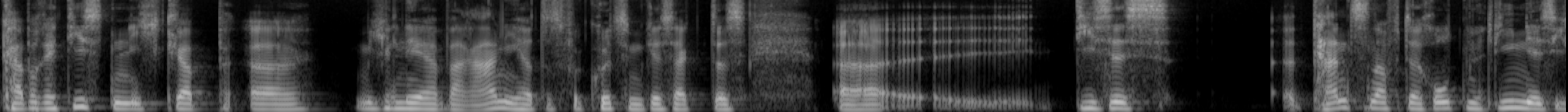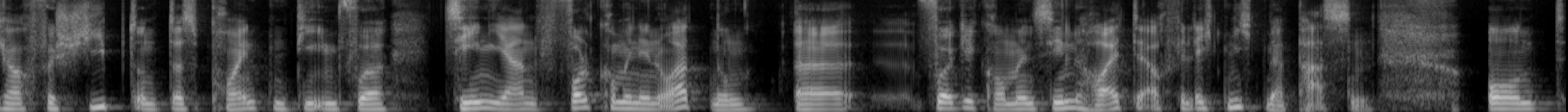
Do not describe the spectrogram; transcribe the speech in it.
Kabarettisten, ich glaube, äh, Michael Neavarani hat das vor kurzem gesagt, dass äh, dieses Tanzen auf der roten Linie sich auch verschiebt und dass Pointen, die ihm vor zehn Jahren vollkommen in Ordnung äh, vorgekommen sind, heute auch vielleicht nicht mehr passen. Und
